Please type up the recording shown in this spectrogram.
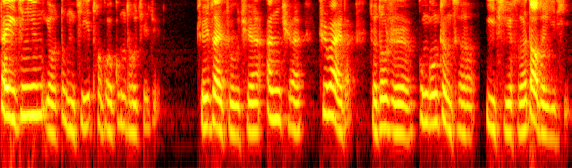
代议精英有动机透过公投解决。至于在主权安全之外的，就都是公共政策议题和道德议题。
